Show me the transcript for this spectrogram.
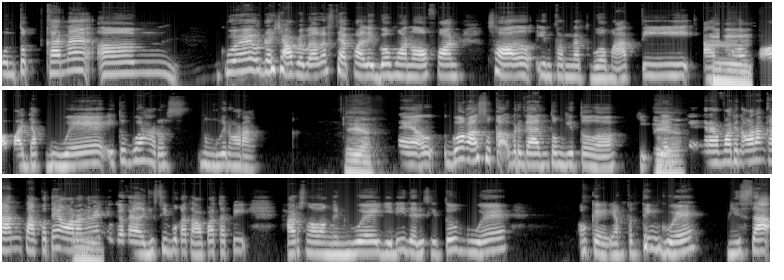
Untuk karena em, gue udah capek banget setiap kali gue mau nelfon soal internet gue mati atau Hmm, soal pajak gue, itu gue harus nungguin orang. iya, Kayak gue gak suka bergantung gitu loh. Dan iya. kayak ngerepotin orang kan, takutnya orangnya Hmm, juga kayak lagi sibuk atau apa, tapi harus nolongin gue. Jadi dari situ gue oke yang penting gue bisa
